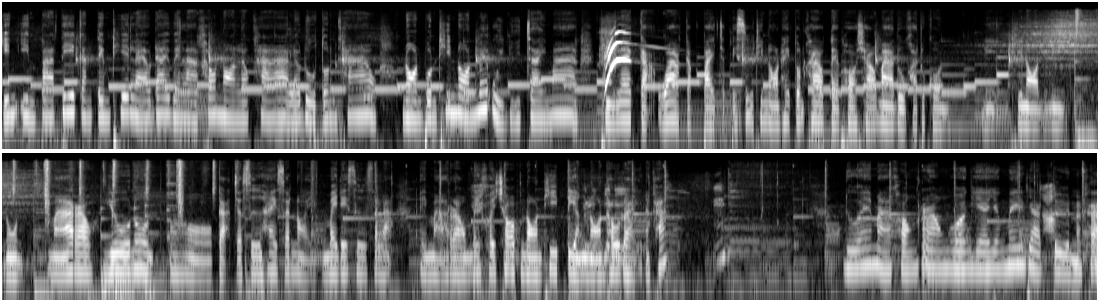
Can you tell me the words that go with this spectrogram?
กินอิ่มปาร์ตี้กันเต็มที่แล้วได้เวลาเข้านอนแล้วค่ะ แล้วดูต้นข้าว นอนบนที่นอนแม่อุ๋ยดีใจมาก ทีแรกกะว่ากลับไปจะไปซื้อที่นอนให้ต้นข้าว แต่พอเช้ามาดูค่ะทุกคน นี่ที่นอนนี่นู่นหมาเราอยู่นู่น โอ้โหกะจะซื้อให้ซะหน่อย ไม่ได้ซื้อซะละ ไอหมาเราไม่ค่อยชอบนอนที่เตียงนอนเท่าไหร่นะคะ ดูไอหมาของเรางวงเงียยังไม่อยากตื่นนะคะ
